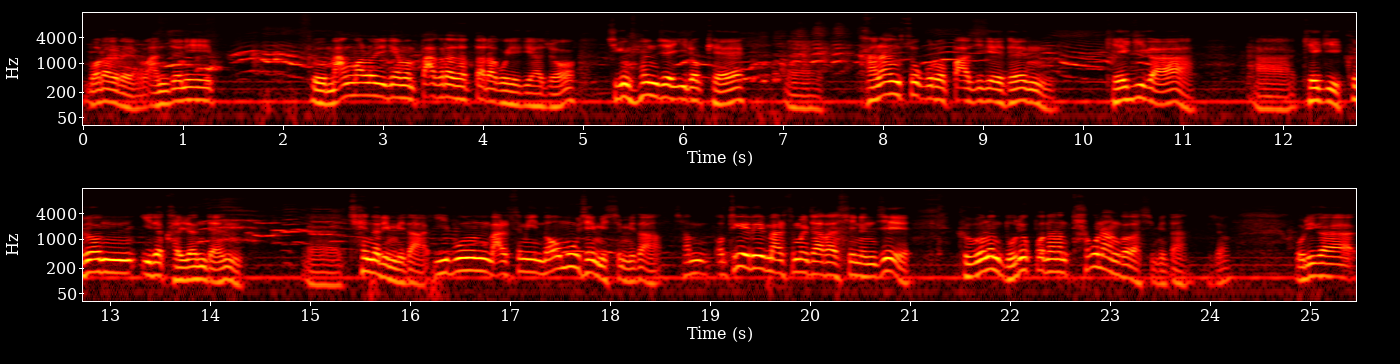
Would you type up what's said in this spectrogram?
뭐라 그래요. 완전히 그 막말로 얘기하면 빠그라졌다라고 얘기하죠. 지금 현재 이렇게 에, 가난 속으로 빠지게 된 계기가 아, 계기 그런 일에 관련된 에, 채널입니다. 이분 말씀이 너무 재밌습니다. 참 어떻게 이렇게 말씀을 잘 하시는지 그거는 노력보다는 타고난 것 같습니다. 그죠? 우리가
